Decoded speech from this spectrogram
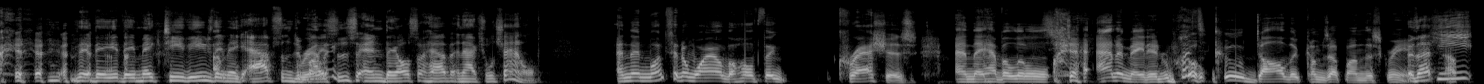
they, they they make TVs, they make apps and Really? devices, and they also have an actual channel. And then once in a while, the whole thing crashes, and they have a little animated Roku doll that comes up on the screen. Is that He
